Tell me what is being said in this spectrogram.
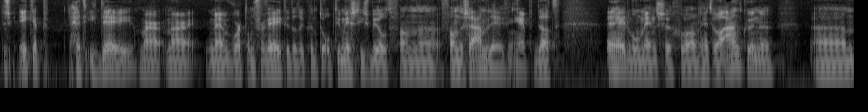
Dus ik heb het idee, maar, maar mij wordt dan verweten... dat ik een te optimistisch beeld van, uh, van de samenleving heb. Dat een heleboel mensen gewoon het wel aankunnen... Um,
